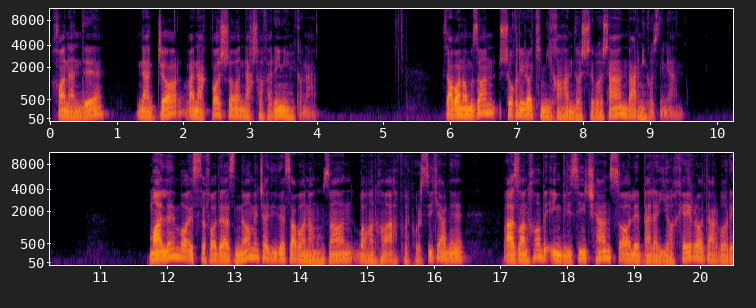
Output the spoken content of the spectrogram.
خواننده، نجار و نقاش را نقشافرینی می کند. زبان آموزان شغلی را که می‌خواهند داشته باشند برمیگزینند. معلم با استفاده از نام جدید زبان آموزان با آنها احوال پرسی کرده و از آنها به انگلیسی چند سوال بله یا خیر را درباره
